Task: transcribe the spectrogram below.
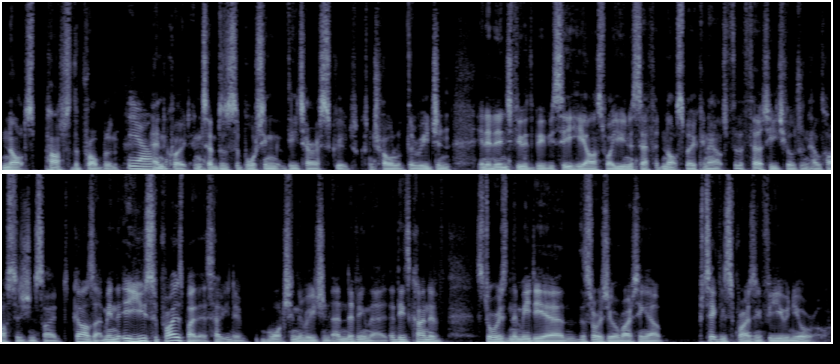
not part of the problem, yeah. end quote, in terms of supporting the terrorist group's control of the region. In an interview with the BBC, he asked why UNICEF had not spoken out for the 30 children held hostage inside Gaza. I mean, are you surprised by this? You know, watching the region and living there, are these kind of stories in the media, the stories you're writing up, particularly surprising for you in your role?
